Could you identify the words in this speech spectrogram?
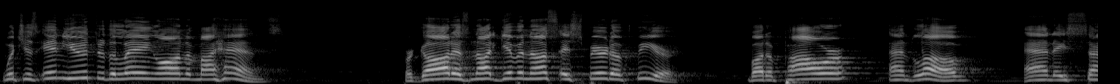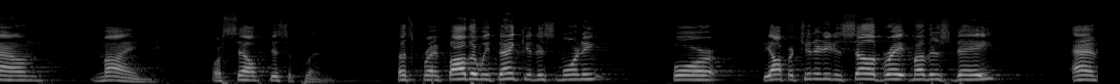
which is in you through the laying on of my hands. For God has not given us a spirit of fear, but of power and love and a sound mind or self discipline. Let's pray. Father, we thank you this morning for the opportunity to celebrate Mother's Day and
